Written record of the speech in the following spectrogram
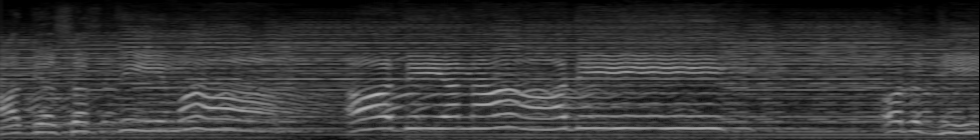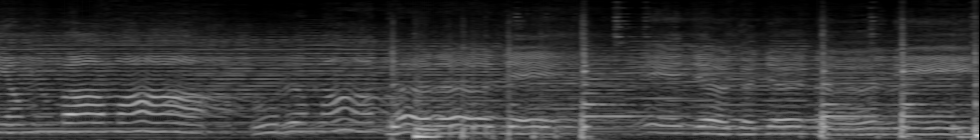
આદ્ય શક્તિમાં આદિ અનાદિ. અર્ધી અંબામાં ઉર્મા ધરજે એ જગજનની.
